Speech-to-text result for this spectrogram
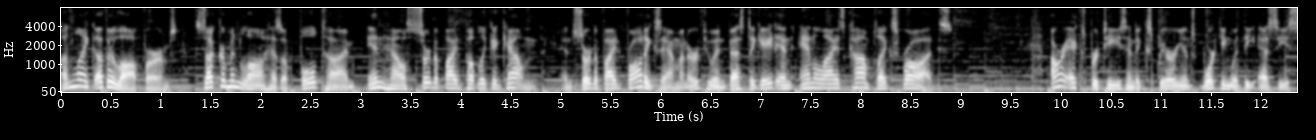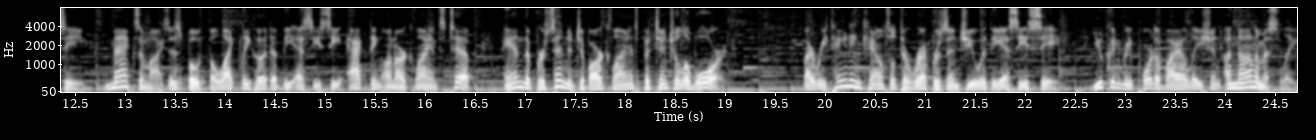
Unlike other law firms, Zuckerman Law has a full-time, in-house certified public accountant and certified fraud examiner to investigate and analyze complex frauds. Our expertise and experience working with the SEC maximizes both the likelihood of the SEC acting on our client's tip and the percentage of our client's potential award. By retaining counsel to represent you at the SEC, you can report a violation anonymously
